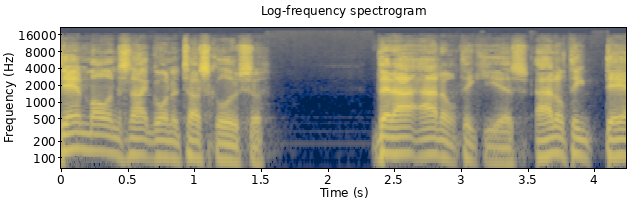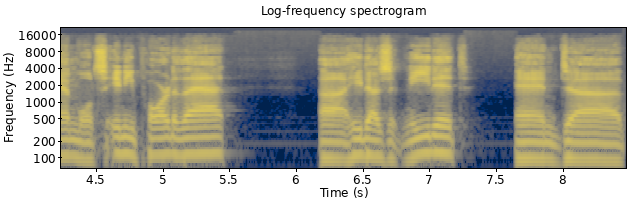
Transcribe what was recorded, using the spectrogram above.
Dan Mullen's not going to Tuscaloosa. That I, I don't think he is. I don't think Dan wants any part of that. Uh, he doesn't need it. And uh,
